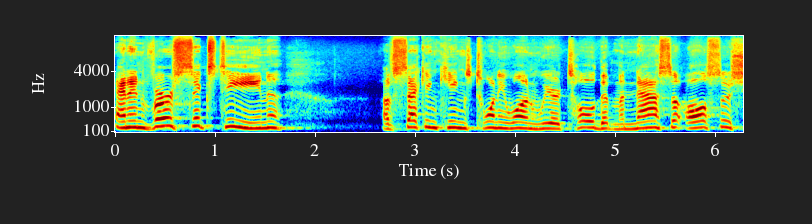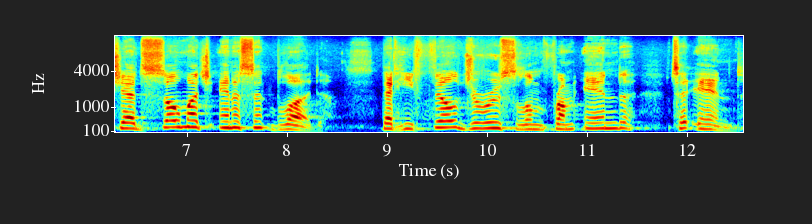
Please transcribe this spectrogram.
And in verse 16 of 2 Kings 21, we are told that Manasseh also shed so much innocent blood that he filled Jerusalem from end to end.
